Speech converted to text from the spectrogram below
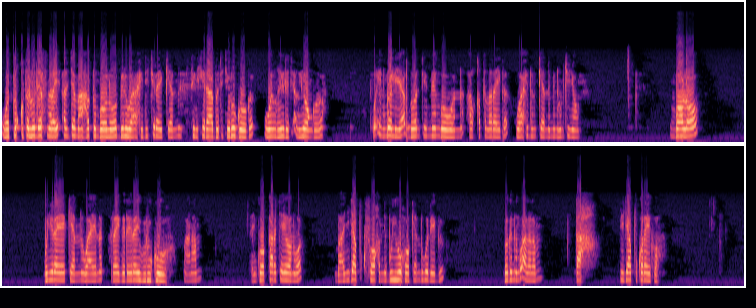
wa tuqtalu def na rey aljamaaxatu mbooloo bil waaxidi ci rey kenn fil xiraabati ci rugooga wal xiilati ak yongo wa in waliya ak doonte méngoo woon na alqatla rey ga waaxidun kenn minhum ci ñoom mbooloo bu ñu reyee kenn waaye nag rey ga day rey gu rugoo maanaam dañ koo kar ca yoon wa mbaa ñu jàpp ko foo xam ne bu yuuxoo kenn du ko dégg bëgg nangu alalam tax ñu jàpp ko rey ko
